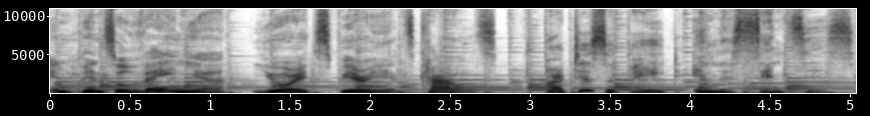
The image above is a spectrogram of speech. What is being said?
In Pennsylvania, your experience counts. Participate in the census.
